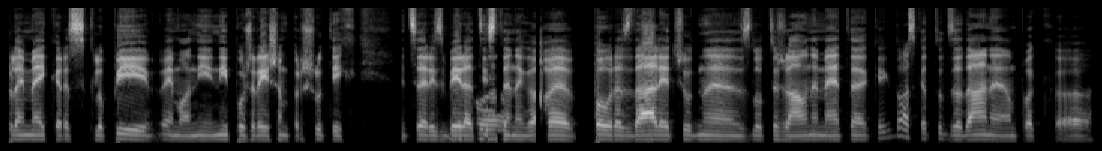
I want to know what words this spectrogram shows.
playmaker, sklopi, vemo, ni, ni požrešen pršutih. Cer izbira tiste njegove pol razdalje, čudne, zelo težavne mete, ki jih doskrat tudi zadane, ampak uh,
